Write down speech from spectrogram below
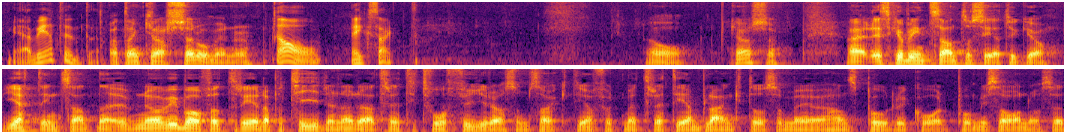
Men jag vet inte. Att den kraschar då menar du? Ja, exakt. Ja, kanske. Nej, det ska bli intressant att se tycker jag. Jätteintressant. Nu har vi bara fått reda på tiderna där. 32,4 som sagt jämfört med 31 blank då som är hans polrekord på Misano. Så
